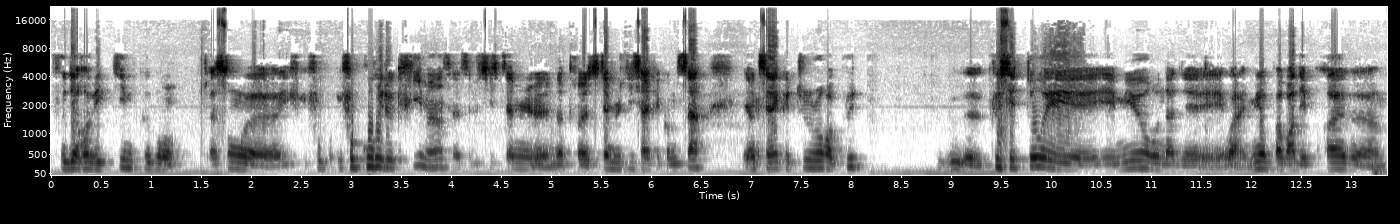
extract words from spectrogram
faut dire aux victimes que bon, de toute façon, euh, il, faut, il faut prouver le crime, hein, ça, c'est le système, notre système judiciaire est fait comme ça. Et donc c'est vrai que toujours plus, plus c'est tôt et, et mieux on a des, voilà, mieux on peut avoir des preuves.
